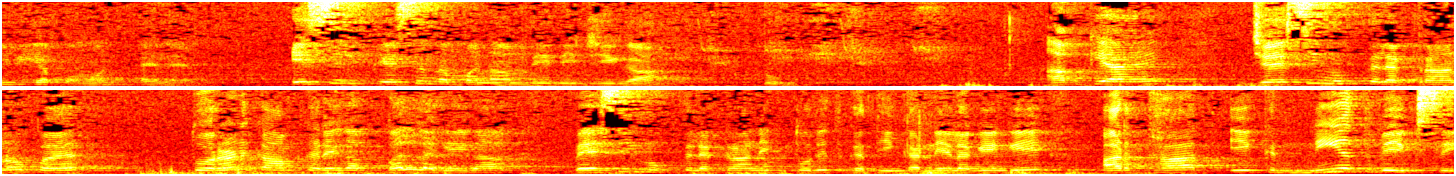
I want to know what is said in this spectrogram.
E V upon L M इसे इक्वेशन नंबर नाम दे दीजिएगा? टू अब क्या है? जैसी मुक्त इलेक्ट्रॉनों पर त्वरण काम करेगा, बल लगेगा, वैसे मुक्त इलेक्ट्रॉन एक त्वरित गति करने लगेंगे। अर्थात एक नियत वेग से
